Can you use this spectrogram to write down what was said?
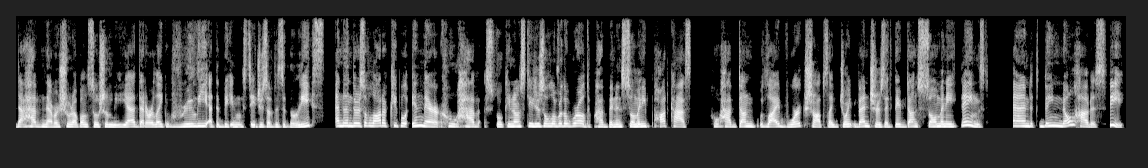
that have never showed up on social media, that are like really at the beginning stages of visibility. And then there's a lot of people in there who have spoken on stages all over the world, who have been in so many podcasts, who have done live workshops, like joint ventures, like they've done so many things and they know how to speak.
